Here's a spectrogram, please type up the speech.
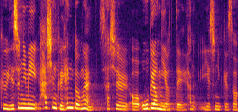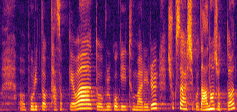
그 예수님이 하신 그 행동은 사실 어, 오병이었대. 예수님께서 어, 보리떡 다섯 개와 또 물고기 두 마리를 축사하시고 나눠줬던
